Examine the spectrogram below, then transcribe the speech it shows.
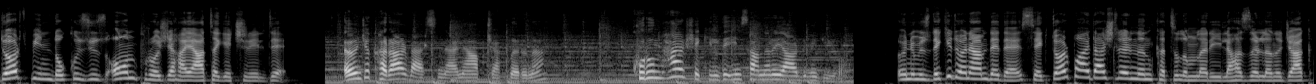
4910 proje hayata geçirildi. Önce karar versinler ne yapacaklarına. Kurum her şekilde insanlara yardım ediyor. Önümüzdeki dönemde de sektör paydaşlarının katılımlarıyla hazırlanacak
